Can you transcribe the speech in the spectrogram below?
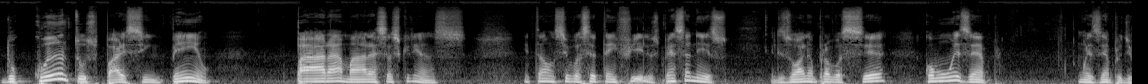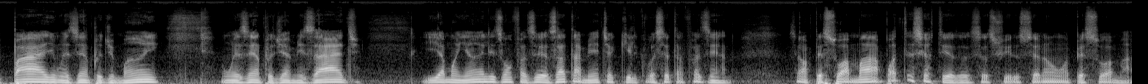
do quanto os pais se empenham para amar essas crianças. Então, se você tem filhos, pensa nisso. Eles olham para você como um exemplo. Um exemplo de pai, um exemplo de mãe, um exemplo de amizade. E amanhã eles vão fazer exatamente aquilo que você está fazendo. Se é uma pessoa má, pode ter certeza, seus filhos serão uma pessoa má.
